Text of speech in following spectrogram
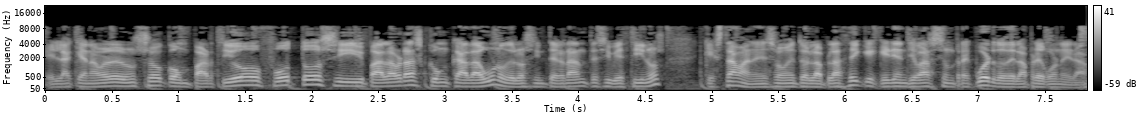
en la que Anabel Alonso compartió fotos y palabras con cada uno de los integrantes y vecinos que estaban en ese momento en la plaza y que querían llevarse un recuerdo de la pregonera.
